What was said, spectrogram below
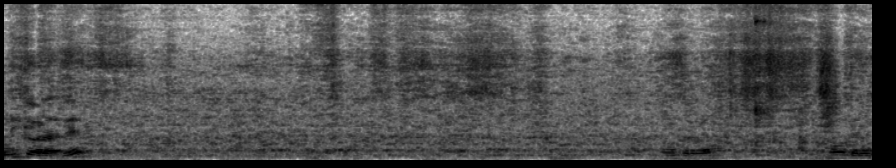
உரிக்க வராது. இன்னொரு இன்னொரு தடவை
